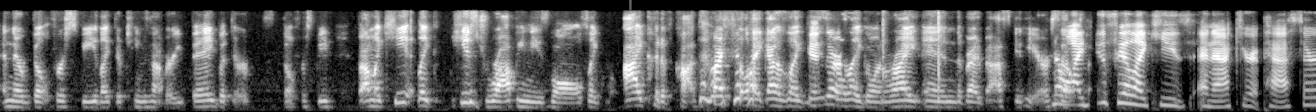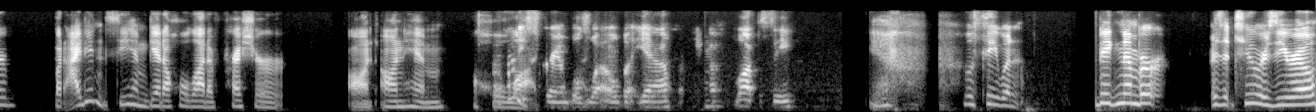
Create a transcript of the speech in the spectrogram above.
and they're built for speed. Like their team's not very big, but they're built for speed. But I'm like he like he's dropping these balls. Like I could have caught them. I feel like I was like these are like going right in the bread basket here. No, so. I do feel like he's an accurate passer, but I didn't see him get a whole lot of pressure on on him a whole thought he lot. scrambled well, but yeah, we'll have to see. Yeah. We'll see when big number is it two or zero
